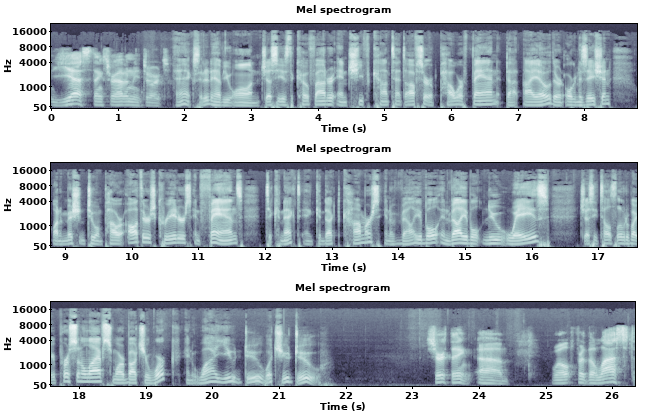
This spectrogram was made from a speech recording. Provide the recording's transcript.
Yes, thanks for having me, George. Yeah, excited to have you on. Jesse is the co founder and chief content officer of PowerFan.io. They're an organization on a mission to empower authors, creators, and fans to connect and conduct commerce in a valuable, invaluable new ways. Jesse, tell us a little bit about your personal life, some more about your work, and why you do what you do. Sure thing. Um, well, for the last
